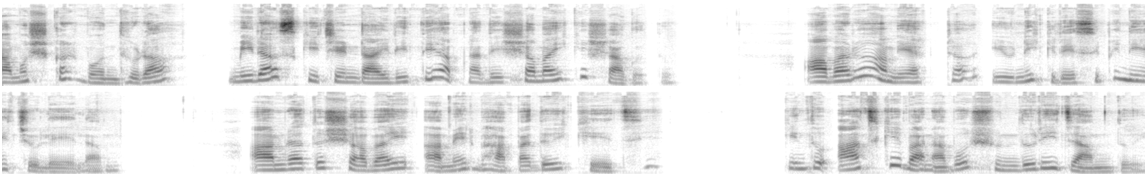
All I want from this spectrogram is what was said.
নমস্কার বন্ধুরা, মিরাজ কিচেন ডায়েরিতে আপনাদের সবাইকে স্বাগত। আবারও আমি একটা ইউনিক রেসিপি নিয়ে চলে এলাম। আমরা তো সবাই আমের ভাপা দই খেয়েছি, কিন্তু আজকে বানাবো সুন্দরী জাম দই।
